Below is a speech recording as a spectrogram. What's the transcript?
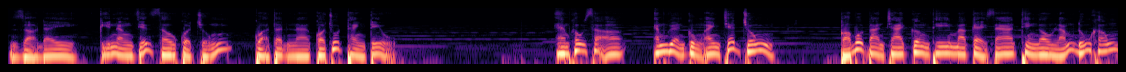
Giờ đây, kỹ năng diễn sâu của chúng quả thật là có chút thành tựu. Em không sợ, em nguyện cùng anh chết chung. Có một bạn trai cương thi mà kể ra thì ngầu lắm đúng không?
